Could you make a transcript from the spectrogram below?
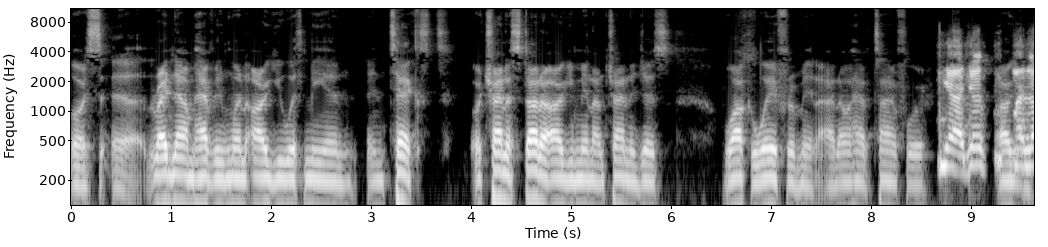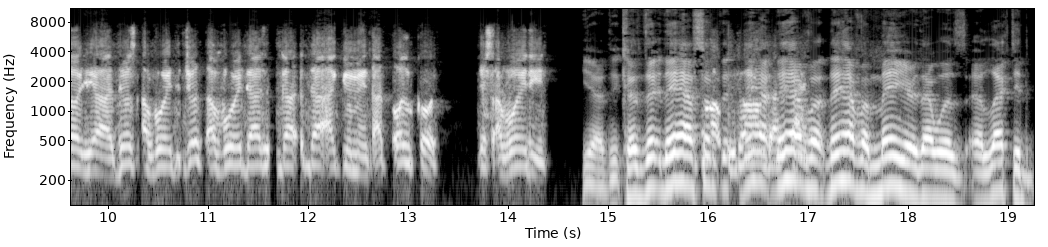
Or uh, right now, I'm having one argue with me in in text or trying to start an argument. I'm trying to just walk away from it. I don't have time for. Yeah, just argument. my lord. Yeah, just avoid, just avoid that that, that argument at all cost. Just avoid it. Yeah, because they, they have something. They have, they have a they have a mayor that was elected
